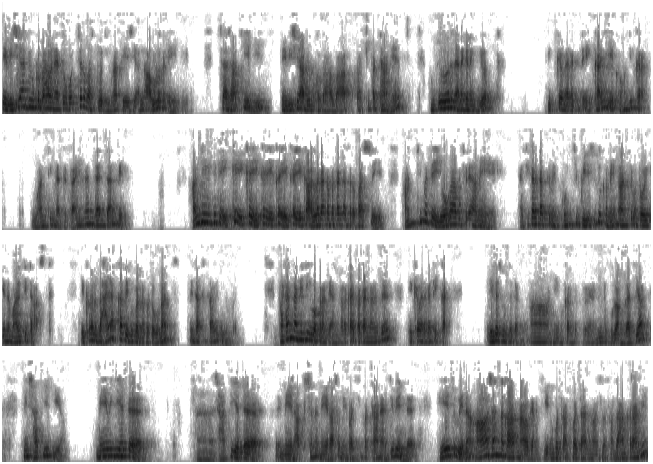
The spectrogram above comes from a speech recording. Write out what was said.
ඒ විෂයාභිමුඛ භාව නැතුව කොච්චර වස්තුව තිබුණත් ඒ සියල්ල අවුලකට හේතු වෙනවා. සත්‍යයේදී මේ විෂයාභිමුඛ භාව පච්චපට්ඨානය මුදුවර දැනගෙන ගියොත් එක වැරකට එකයි ඒක හොඳින් කරන්නේ. one thing at a time and that done well. අන්නේ විදිහට එක එක එක එක එක එක අල්ලගන්න පටන් ගන්නතර පස්සේ අන්තිමට යෝගාවචරය මේ ඇති කරගත්ත මේ පුංචි පිරිසිදුකමෙන් අන්තිමට ඔය කියන মালටි ටාස්ක් එකවර 10ක් කටයුතු කරනකොට වුණත් මේ දක්ෂතාවය දිනු කරනවා. පටන් ගන්න ජීව කරන්න යන නරකයි පටන් ගන්නද එකවරකට එකයි. ඒක සුද්ධ කරනවා. ආ මේක කරකට යන්න පුළුවන් ගතිය මේ සතියේ තියෙනවා. මේ විදිහට සතියට මේ ලක්ෂණ මේ රස මේ පච්චපට්ඨාන ඇති වෙන්න හේතු වෙන ආසන්න කාරණාව ගැන කියනකොට අටවචාන් වහන්සේලා සඳහන් කරන්නේ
